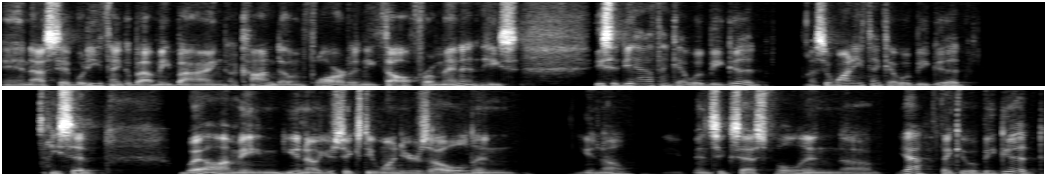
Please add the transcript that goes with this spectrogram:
And I said, What do you think about me buying a condo in Florida? And he thought for a minute and he's, he said, Yeah, I think that would be good. I said, Why do you think that would be good? He said, Well, I mean, you know, you're 61 years old and, you know, you've been successful. And uh, yeah, I think it would be good.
